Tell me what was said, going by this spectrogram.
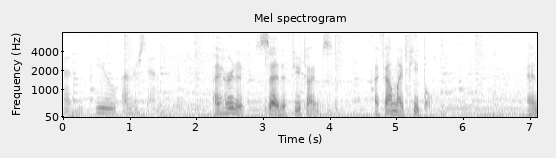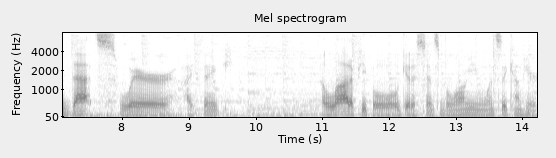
and you understand. I heard it said a few times, I found my people. And that's where I think a lot of people will get a sense of belonging once they come here.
